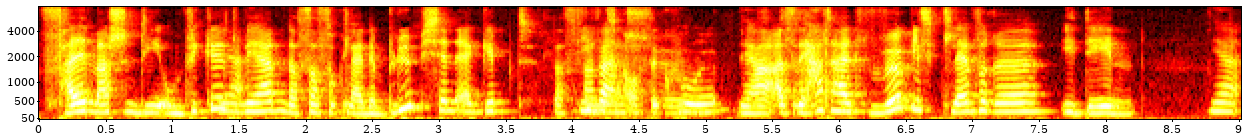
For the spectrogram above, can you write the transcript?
Fallmaschen, die umwickelt ja. werden, dass das so kleine Blümchen ergibt. Das die fand ich auch sehr cool. Ja, also der hat halt wirklich clevere Ideen. Ja.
